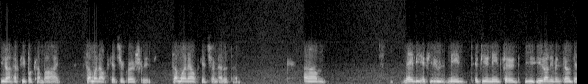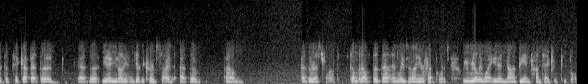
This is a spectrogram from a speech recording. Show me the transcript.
You don't have people come by. Someone else gets your groceries. Someone else gets your medicine. Um, maybe if you need if you need food, you, you don't even go get the pickup at the at the you know you don't even get the curbside at the um, at the restaurant. Someone else does that and leaves it on your front porch. We really want you to not be in contact with people.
